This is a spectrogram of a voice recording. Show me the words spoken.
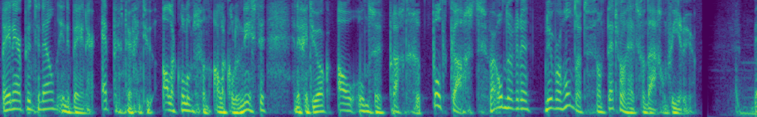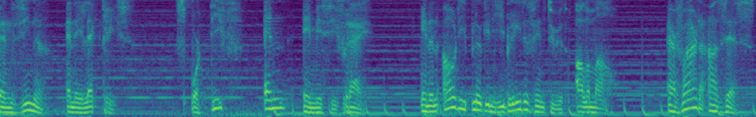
bnr.nl, in de BNR-app. Daar vindt u alle columns van alle columnisten. En daar vindt u ook al onze prachtige podcasts. Waaronder de nummer 100 van Petrolhead vandaag om 4 uur. Benzine en elektrisch. Sportief en emissievrij. In een Audi plug-in hybride vindt u het allemaal. Ervaar de A6,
